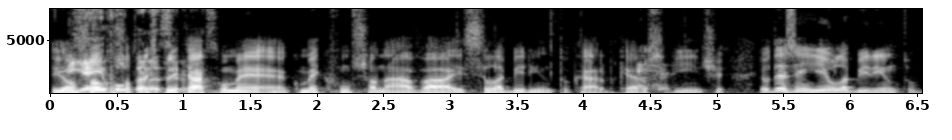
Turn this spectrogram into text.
E, ó, e só, aí, só para explicar como é, como é que funcionava esse labirinto, cara, porque era o seguinte: eu desenhei o labirinto,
